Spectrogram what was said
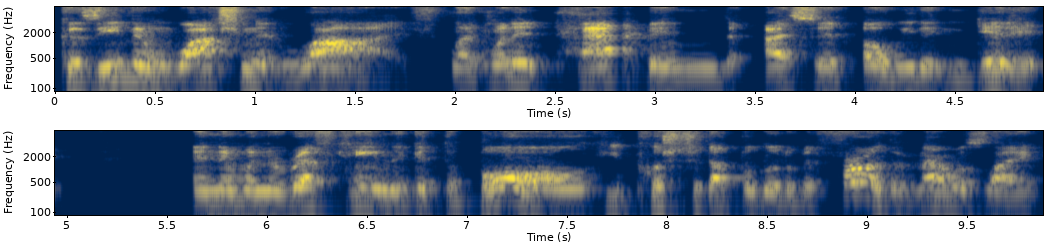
Because even watching it live, like when it happened, I said, Oh, we didn't get it. And then when the ref came to get the ball, he pushed it up a little bit further. And I was like,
